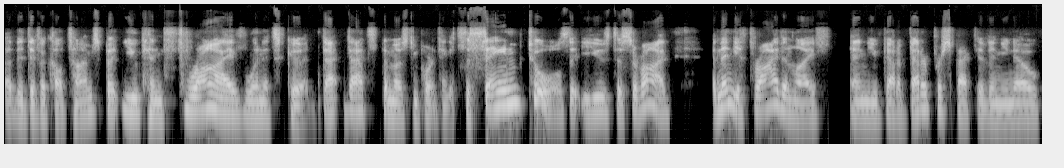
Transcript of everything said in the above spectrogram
uh, the difficult times, but you can thrive when it's good. That that's the most important thing. It's the same tools that you use to survive, and then you thrive in life, and you've got a better perspective, and you know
